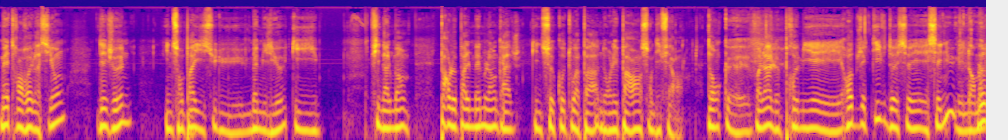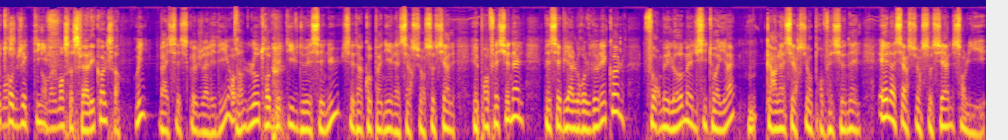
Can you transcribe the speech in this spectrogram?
mettre en relation des jeunes qui ne sont pas issus du même milieu, qui finalement parlent pas le même langage, qui ne se côtoient pas, dont les parents sont différents. Donc euh, voilà le premier objectif de ce SNU. Mais normalement, objectif, normalement ça se fait à l'école, ça. Oui, bah, c'est ce que j'allais dire. Hein L'autre objectif de SNU, c'est d'accompagner l'insertion sociale et professionnelle. Mais c'est bien le rôle de l'école, former l'homme et le citoyen, mm. car l'insertion professionnelle et l'insertion sociale sont liées.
